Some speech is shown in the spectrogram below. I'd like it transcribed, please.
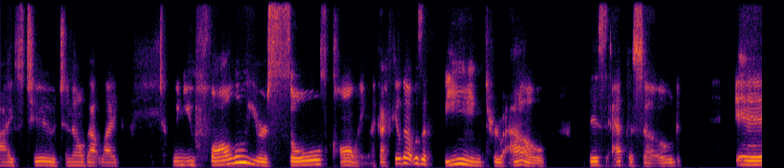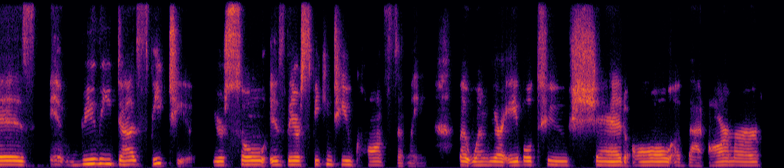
eyes too to know that, like, when you follow your soul's calling, like, I feel that was a theme throughout this episode, is it really does speak to you. Your soul is there speaking to you constantly. But when we are able to shed all of that armor,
